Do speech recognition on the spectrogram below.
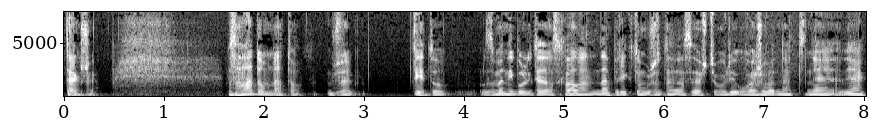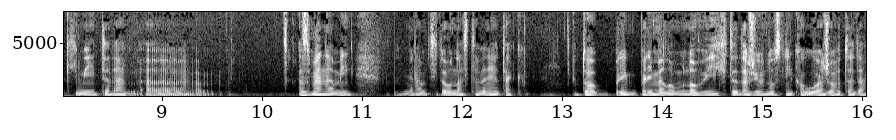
Takže, vzhľadom na to, že tieto zmeny boli teda schválené napriek tomu, že teda sa ešte bude uvažovať nad ne, nejakými teda uh, zmenami v rámci toho nastavenia, tak to pri, primelo mnohých teda živnostníkov uvažovať teda,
